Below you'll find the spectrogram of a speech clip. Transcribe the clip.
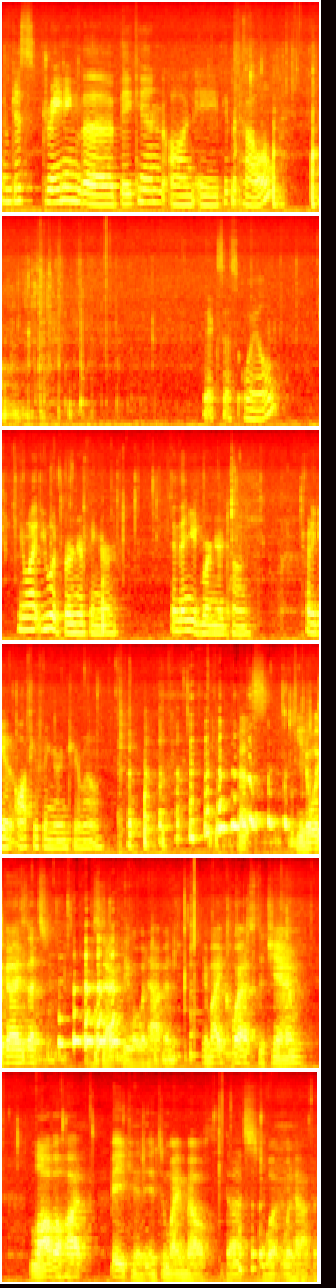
I'm just draining the bacon on a paper towel. The excess oil. You know what? You would burn your finger, and then you'd burn your tongue. Try to get it off your finger into your mouth. That's you know what, guys. That's exactly what would happen in my quest to jam lava hot bacon into my mouth. That's what would happen.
